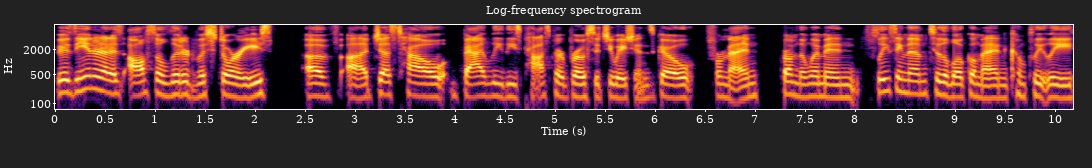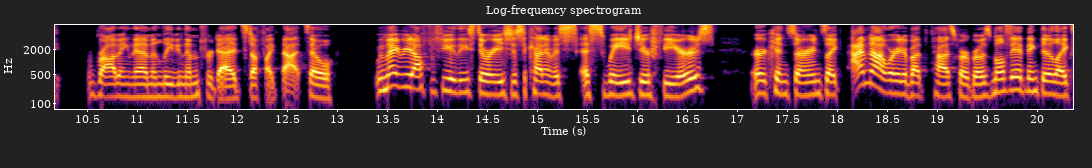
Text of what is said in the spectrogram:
because the internet is also littered with stories of uh, just how badly these passport bro situations go for men from the women fleecing them to the local men completely robbing them and leaving them for dead, stuff like that. So we might read off a few of these stories just to kind of ass- assuage your fears or concerns. Like I'm not worried about the passport bros. Mostly I think they're like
